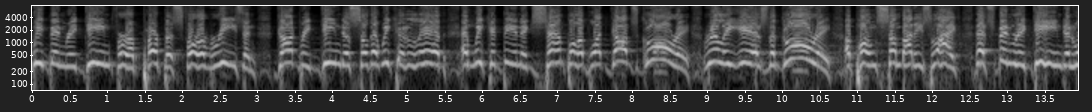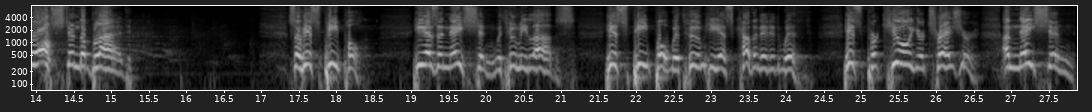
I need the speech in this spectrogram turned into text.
We've been redeemed for a purpose, for a reason. God redeemed us so that we could live and we could be an example of what God's glory really is the glory upon somebody's life that's been redeemed and washed in the blood. So, his people he has a nation with whom he loves, his people with whom he has covenanted with, his peculiar treasure, a nation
